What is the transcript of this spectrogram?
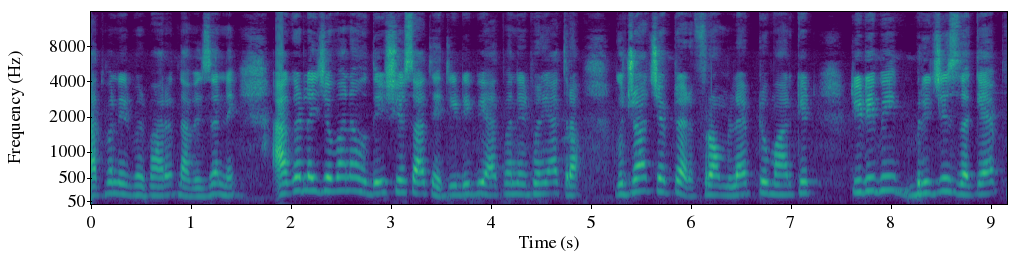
આત્મનિર્ભર ભારતના વિઝનને આગળ લઈ જવાના ઉદ્દેશ્ય સાથે TDB Atmanirbhar Yatra Gujarat chapter from lab to market TDB bridges the gap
